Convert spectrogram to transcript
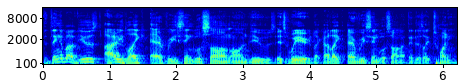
the thing about views, I like every single song on views. It's weird. Like I like every single song. I think there's like 20.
